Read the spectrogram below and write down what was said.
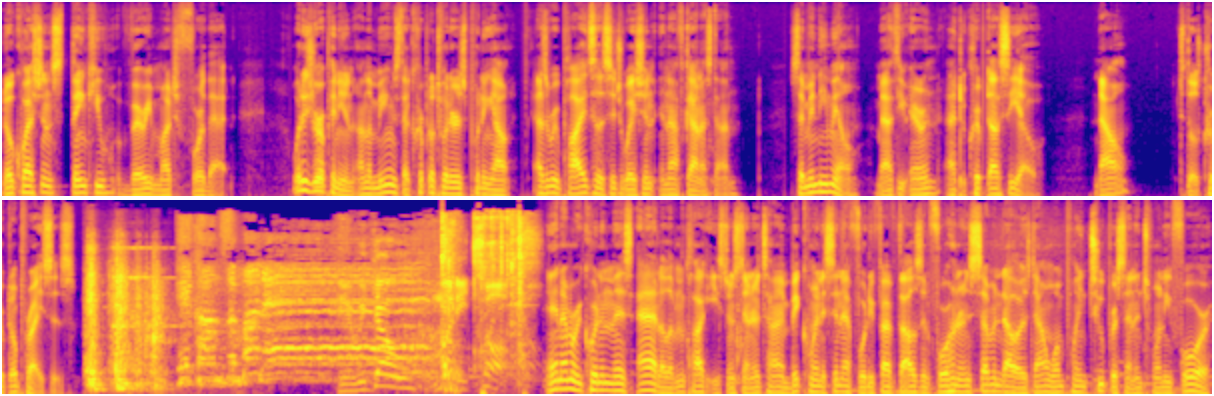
No questions, thank you very much for that. What is your opinion on the memes that crypto Twitter is putting out as a reply to the situation in Afghanistan? Send me an email, Matthew Aaron at decrypt.co. Now, to those crypto prices. Here comes the money. Here we go. Money talk. And I'm recording this at 11 o'clock Eastern Standard Time. Bitcoin is sitting at $45,407, down 1.2% in 24.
